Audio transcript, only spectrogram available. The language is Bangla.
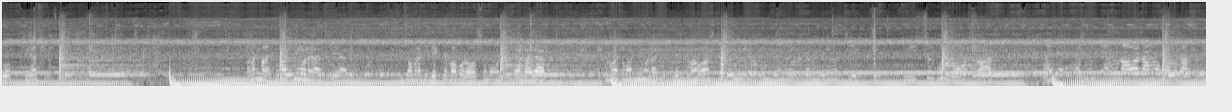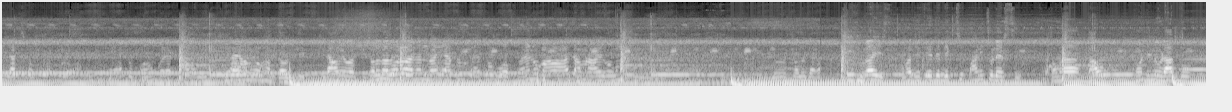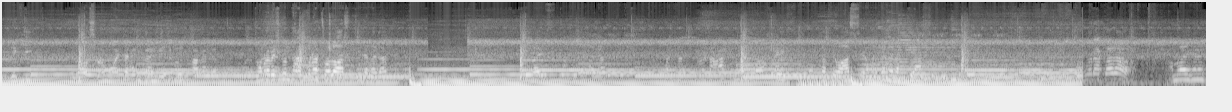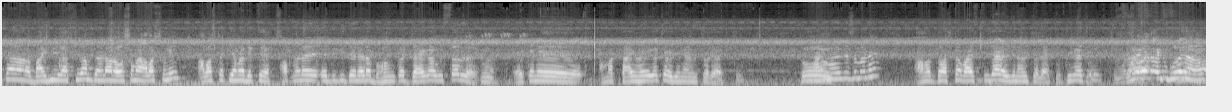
দেখব ঠিক আছে? মান ভাই তোমার কি মনে হয় আজকে কিছু আমরা কি দেখতে পাবো? রহস্যময় দেখা যাক। তোমার তোমার কি মনে হয় দেখতে পাবো? আওয়াজটা শুনে এরকম মনে হলো যেন মনে হচ্ছে। নিশ্চয়ই কোনো রহস্য আছে। নাহলে এমন এমন আওয়াজ আমরা বড় রাস্তা দিয়ে যাচ্ছিলাম। এত- ভয়ঙ্কর একটা আওয়াজ। সেটাই আমিও ভাবছি। সেটা আমিও ভাবছি। চলো দাদা বলো আজান ভাই এত এত ভয়ানক আওয়াজ আমরা আগে কখনো শুনিনি। তো চলো দেখা। গাইস আমরা যেতে যেতে দেখছি পানি চলে এসছে। তো আমরা তাও কন্টিনিউ রাখব। দেখি রহস্যময়টা কি। তোমরা বেশিক্ষণ থাকব না চলো আসো কি দেখা যাক। আসছে কেউ আসছে আমরা দেখা কি আসছে। আমরা এখানে একটা বাইক নিয়ে যাচ্ছিলাম তো একটা রহস্যময় আওয়াজ শুনি। আওয়াজটা কি আমরা দেখতে যাচ্ছি? আপনারা এদিকে যেন একটা ভয়ঙ্কর জায়গা বুঝতে পারলে হ্যাঁ। এখানে আমার টাইম হয়ে গেছে ওই জন্য আমি চলে যাচ্ছি তো হয়ে গেছে মানে? আমার দশটা বাইশ যায় ওই জন্য আমি চলে আসছি ঠিক আছে? তোমরা মানে একটু বলে যাও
